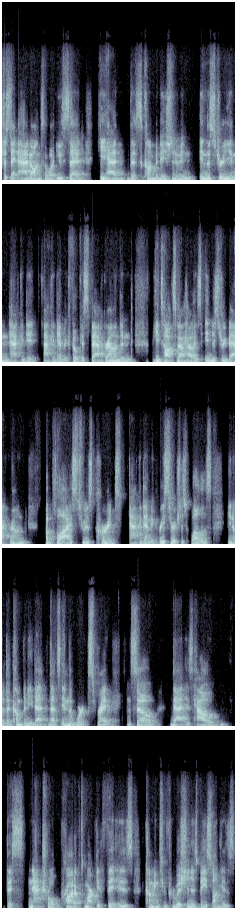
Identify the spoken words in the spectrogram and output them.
just to add on to what you said, he had this combination of an industry and academic academic focused background. And he talks about how his industry background applies to his current academic research as well as you know the company that that's in the works right? And so that is how this natural product market fit is coming to fruition is based on his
